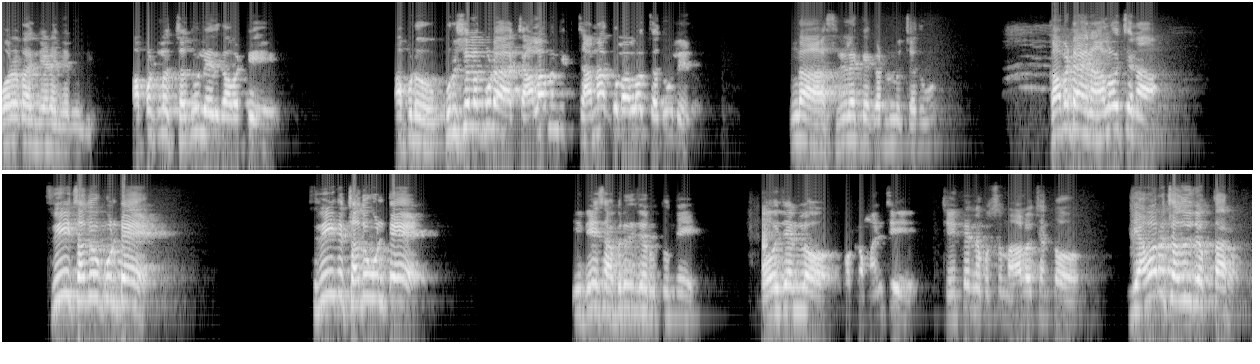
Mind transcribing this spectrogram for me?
పోరాటం చేయడం జరిగింది. అప్పట్లో చదువు లేదు కాబట్టి అప్పుడు పురుషులకు కూడా చాలా మంది చాలా కులాల్లో చదువు లేదు. ఇంకా స్త్రీలకు ఎక్కడ చదువు. కాబట్టి ఆయన ఆలోచన స్త్రీ చదువుకుంటే స్త్రీకి చదువు ఉంటే ఈ దేశ అభివృద్ధి జరుగుతుంది. భోజనంలో ఒక మంచి చైతన్యం వస్తున్న ఆలోచనతో ఎవరు చదువు చెప్తారు?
